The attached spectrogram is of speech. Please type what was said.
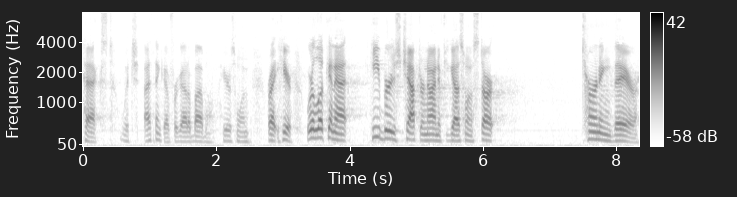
text, which I think I forgot a Bible. Here's one right here. We're looking at Hebrews chapter 9, if you guys want to start turning there.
